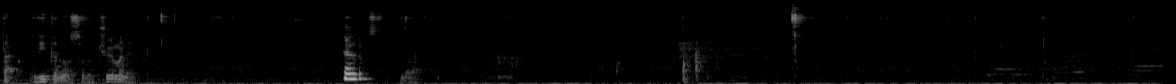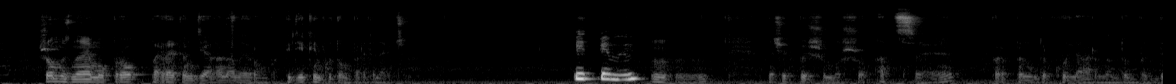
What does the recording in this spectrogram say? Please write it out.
Так, Віка Носова, чує мене? Так. Давай. Що ми знаємо про перетин діагонали ромба? Під яким кутом перетинаються? Під прямим. Угу. Значить, пишемо, що АЦ перпендикулярно до БД,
